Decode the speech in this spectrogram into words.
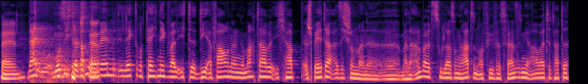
wählen. Nein, muss ich dazu erwähnen mit Elektrotechnik, weil ich die Erfahrung dann gemacht habe. Ich habe später, als ich schon meine, äh, meine Anwaltszulassung hatte und auch viel fürs Fernsehen gearbeitet hatte,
